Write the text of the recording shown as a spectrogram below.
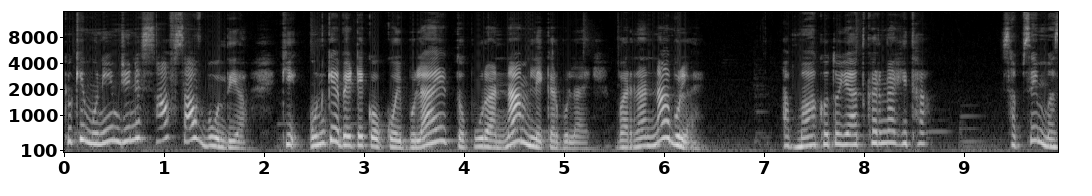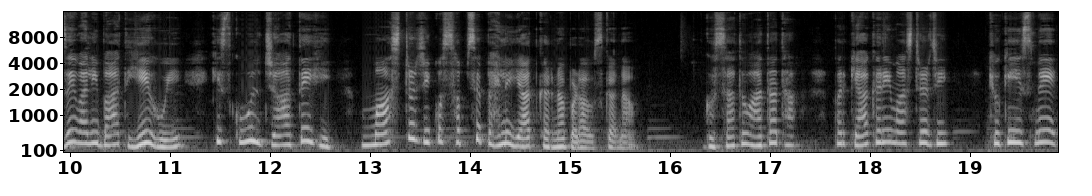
क्योंकि मुनीम जी ने साफ़ साफ़ बोल दिया कि उनके बेटे को कोई बुलाए तो पूरा नाम लेकर बुलाए, वरना ना बुलाए। अब माँ को तो याद करना ही था। सबसे मज़े वाली बात यह हुई कि स्कूल जाते ही मास्टर जी को सबसे पहले याद करना पड़ा उसका नाम। गुस्सा तो आता था, पर क्या करें मास्टर जी? क्योंकि इसमें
